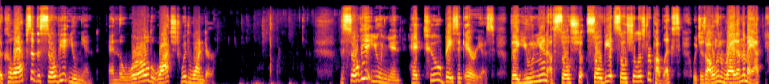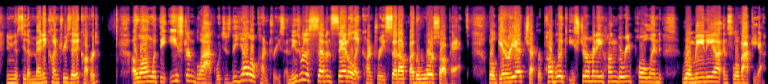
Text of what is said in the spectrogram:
The collapse of the Soviet Union and the world watched with wonder. The Soviet Union had two basic areas. The Union of Social, Soviet Socialist Republics, which is all in red on the map, and you can see the many countries that it covered, along with the Eastern Bloc, which is the yellow countries. And these were the seven satellite countries set up by the Warsaw Pact. Bulgaria, Czech Republic, East Germany, Hungary, Poland, Romania, and Slovakia.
